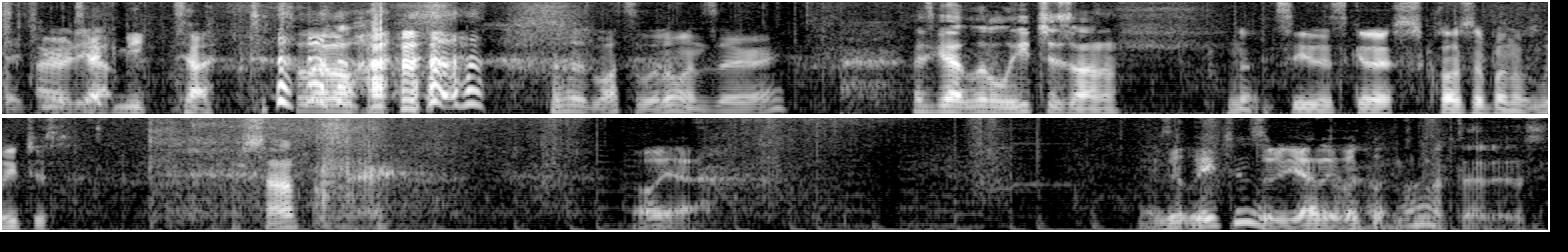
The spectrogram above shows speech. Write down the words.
Your Already up. technique. T- little. Lots of little ones there, right? He's got little leeches on him. No, see, let's get a s- close up on those leeches. There's something there. Oh yeah. Is it leeches or yeah, they look like. I don't like know what that is.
